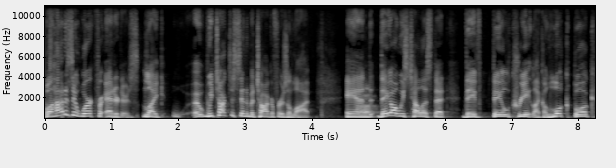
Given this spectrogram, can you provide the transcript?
Well, how does it work for editors? Like, we talk to cinematographers a lot and uh, they always tell us that they've they'll create like a lookbook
